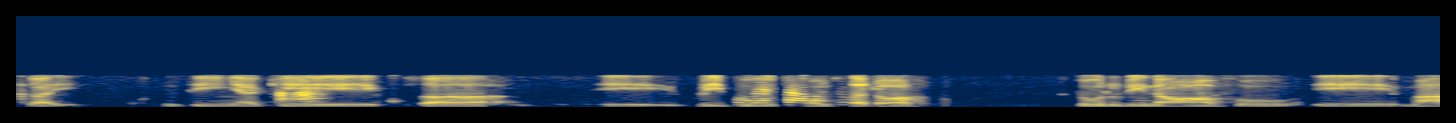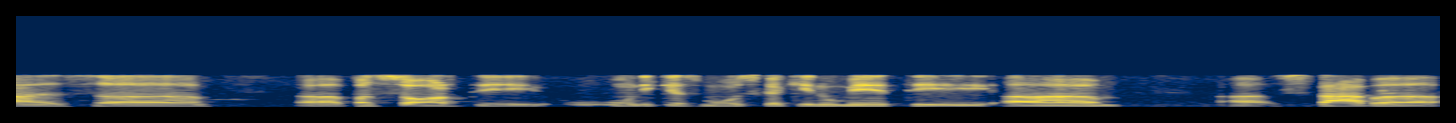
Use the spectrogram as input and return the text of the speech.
cai. Tinha que uh, e reboot Começava computador. tudo de novo. tudo de novo e mas uh, uh, para sorte uma das músicas que no mete uh, uh, estava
